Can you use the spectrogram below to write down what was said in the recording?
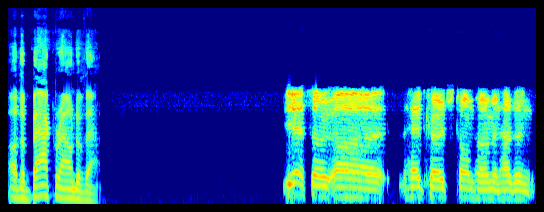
uh, the background of that. Yeah, so uh, head coach Tom Herman hasn't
